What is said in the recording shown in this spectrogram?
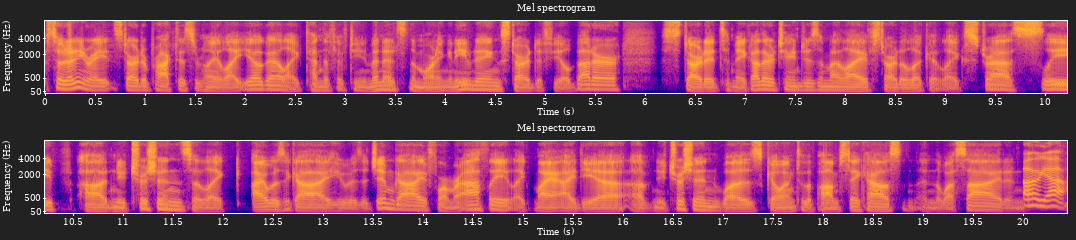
so at any rate, started to practice some really light yoga, like 10 to 15 minutes in the morning and evening. Started to feel better. Started to make other changes in my life. Started to look at like stress, sleep, uh, nutrition. So like I was a guy who was a gym guy, former athlete. Like my idea of nutrition was going to the Palm Steakhouse in- in the West Side and Oh yeah.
